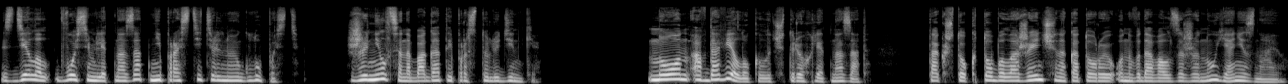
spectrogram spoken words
сделал восемь лет назад непростительную глупость. Женился на богатой простолюдинке. Но он овдовел около четырех лет назад, так что кто была женщина, которую он выдавал за жену, я не знаю.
